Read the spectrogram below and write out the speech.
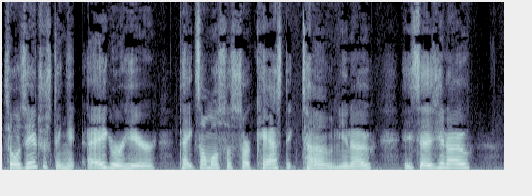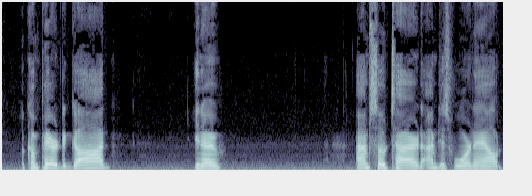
So it's interesting. Agur here takes almost a sarcastic tone, you know. He says, you know, compared to God, you know, I'm so tired. I'm just worn out.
